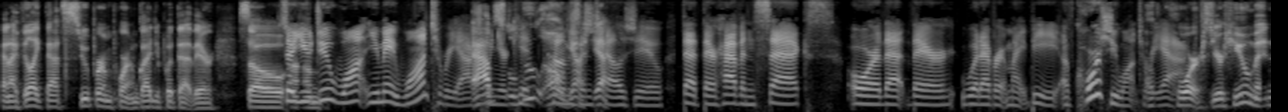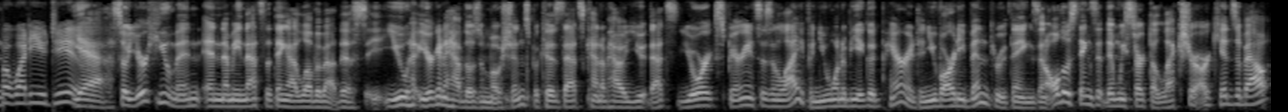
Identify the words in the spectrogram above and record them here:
And I feel like that's super important. I'm glad you put that there. So So you um, do want you may want to react when your kid Absolutely. Oh, comes gosh, and yeah. tells you that they're having sex or that they're whatever it might be. Of course you want to Of react. Of course, you're human. But what do you do? Yeah, so you're human, and I mean that's the thing I love about this. You you're going to have those emotions because that's kind of how you that's your experiences in life, and you want to be a good parent, and you've already been through things, and all those things that then we start to lecture our kids about.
